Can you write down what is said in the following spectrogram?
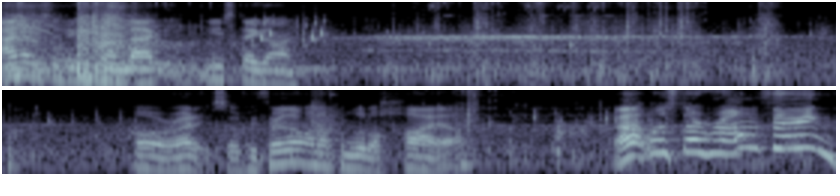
I never said you could come back. You stay gone. Alrighty, so if we throw that one up a little higher. That was the wrong thing!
